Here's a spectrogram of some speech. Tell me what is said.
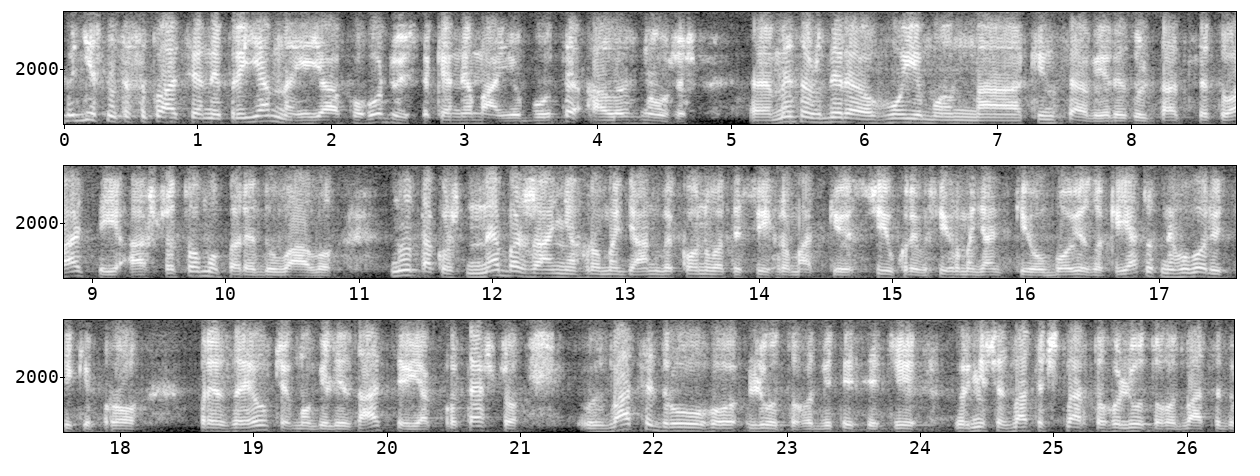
Ну, дійсно, ця ситуація неприємна, і я погоджуюсь, таке не має бути. Але знову ж е, ми завжди реагуємо на кінцевий результат ситуації. А що тому передувало? Ну також небажання громадян виконувати свій громадський свій громадянський обов'язок. Я тут не говорю тільки про призив чи мобілізацію, як про те, що з 22 лютого 2000, верніше з 24 лютого 22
